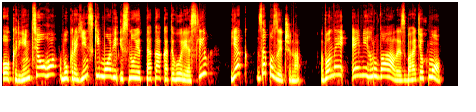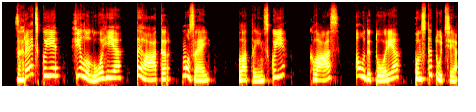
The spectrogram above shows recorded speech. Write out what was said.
Окрім цього, в українській мові існує така категорія слів, як запозичена. Вони емігрували з багатьох мов з грецької філологія, театр, музей, латинської, клас, аудиторія, конституція,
